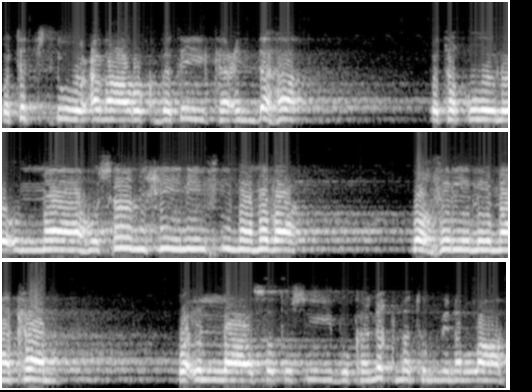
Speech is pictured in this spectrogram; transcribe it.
وتجثو على ركبتيك عندها وتقول أماه سامحيني فيما مضى واغفري لي ما كان. وإلا ستصيبك نقمة من الله.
